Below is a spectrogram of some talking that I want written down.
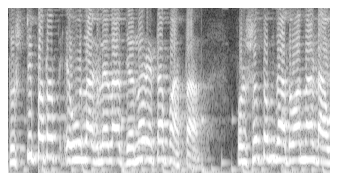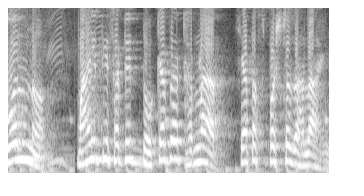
दृष्टीपथात येऊ लागलेला जनरेटा पाहता पुरुषोत्तम जाधवांना डावलणं माहितीसाठी धोक्याचं ठरणार हे आता स्पष्ट झालं आहे.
